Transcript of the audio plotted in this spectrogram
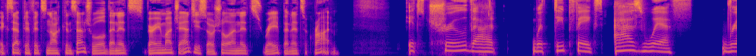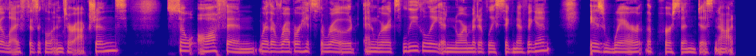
except if it's not consensual, then it's very much antisocial and it's rape and it's a crime. It's true that with deep fakes, as with real life physical interactions. So often, where the rubber hits the road and where it's legally and normatively significant is where the person does not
